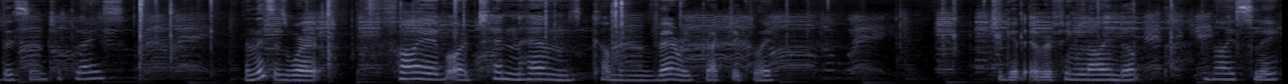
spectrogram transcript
this into place. And this is where five or ten hands come in very practically to get everything lined up nicely.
